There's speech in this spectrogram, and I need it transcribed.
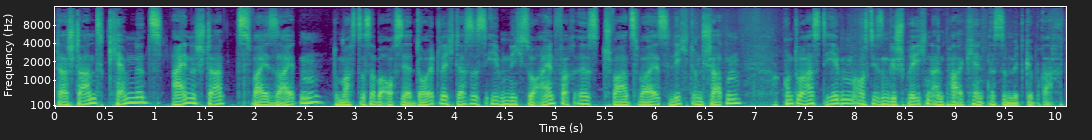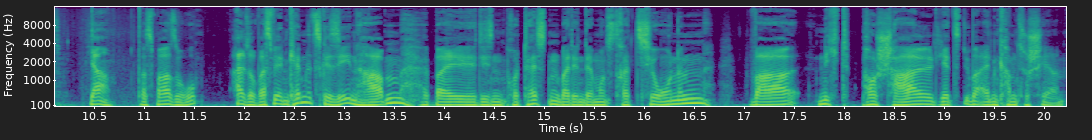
Da stand Chemnitz, eine Stadt, zwei Seiten. Du machst es aber auch sehr deutlich, dass es eben nicht so einfach ist, schwarz-weiß, Licht und Schatten. Und du hast eben aus diesen Gesprächen ein paar Erkenntnisse mitgebracht. Ja, das war so. Also, was wir in Chemnitz gesehen haben bei diesen Protesten, bei den Demonstrationen, war nicht pauschal jetzt über einen Kamm zu scheren.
